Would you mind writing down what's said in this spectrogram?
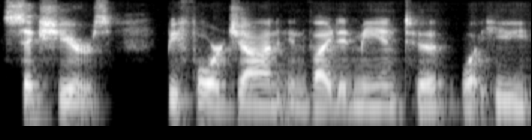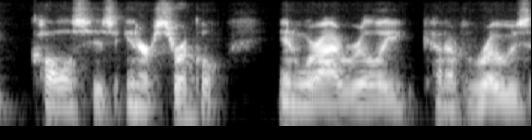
six years before John invited me into what he calls his inner circle, and where I really kind of rose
